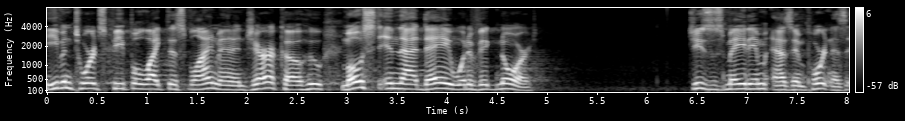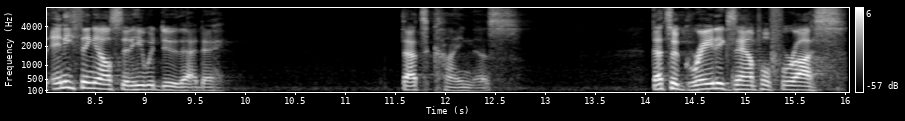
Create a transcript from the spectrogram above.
even towards people like this blind man in Jericho, who most in that day would have ignored. Jesus made him as important as anything else that he would do that day. That's kindness. That's a great example for us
